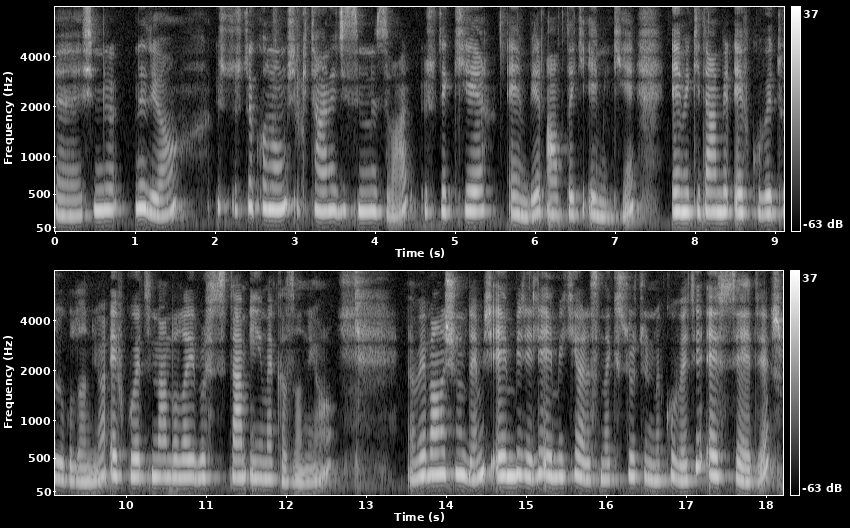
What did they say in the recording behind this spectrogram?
Ee, şimdi ne diyor? Üst üste konulmuş iki tane cisimimiz var. Üstteki M1, alttaki M2. M2'den bir F kuvveti uygulanıyor. F kuvvetinden dolayı bir sistem ivme kazanıyor. Ve bana şunu demiş. M1 ile M2 arasındaki sürtünme kuvveti Fs'dir.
